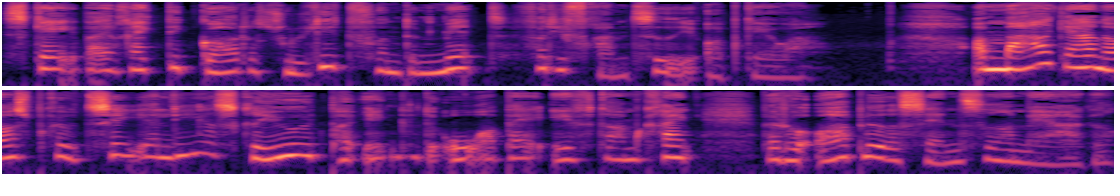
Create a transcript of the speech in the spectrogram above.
skaber et rigtig godt og solidt fundament for de fremtidige opgaver. Og meget gerne også prioritere lige at skrive et par enkelte ord bagefter omkring, hvad du har oplevet, sanset og mærket.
